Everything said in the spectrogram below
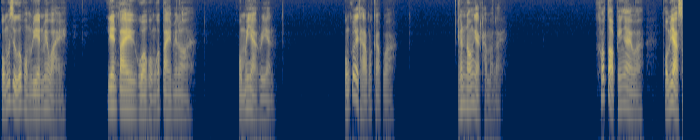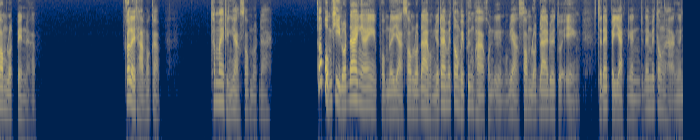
ผมรู้สึกว่าผมเรียนไม่ไหว เรียนไปหัวผมก็ไปไม่รอด ผมไม่อยากเรียน ผมก็เลยถามเขากลับว่า งั้นน้องอยากทำอะไร เขาตอบง่ายๆว่า ผมอยากซ่อมรถเป็นนะครับ ก็เลยถามเขากลับทำไมถึงอยากซ่อมรถได้ ก็ผมขี่รถได้ไง ผมเลยอยากซ่อมรถได้ ผมจะได้ไม่ต้องไปพึ่งพาคนอื่น ผมอยากซ่อมรถได้ด้วยตัวเอง จะได้ประหยัดเงิน จะได้ไม่ต้องหาเงิน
